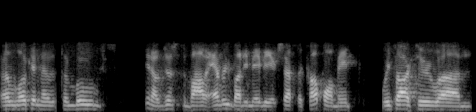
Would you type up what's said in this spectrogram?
are looking to, to move you know, just about everybody, maybe except a couple. I mean, we talked to um,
